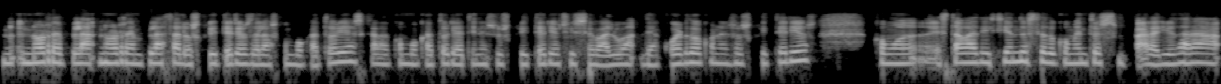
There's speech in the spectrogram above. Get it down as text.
no, reemplaza los criterios de las convocatorias. Cada convocatoria tiene sus criterios y se evalúa de acuerdo con esos criterios. Como estaba diciendo, este documento es para ayudar a,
